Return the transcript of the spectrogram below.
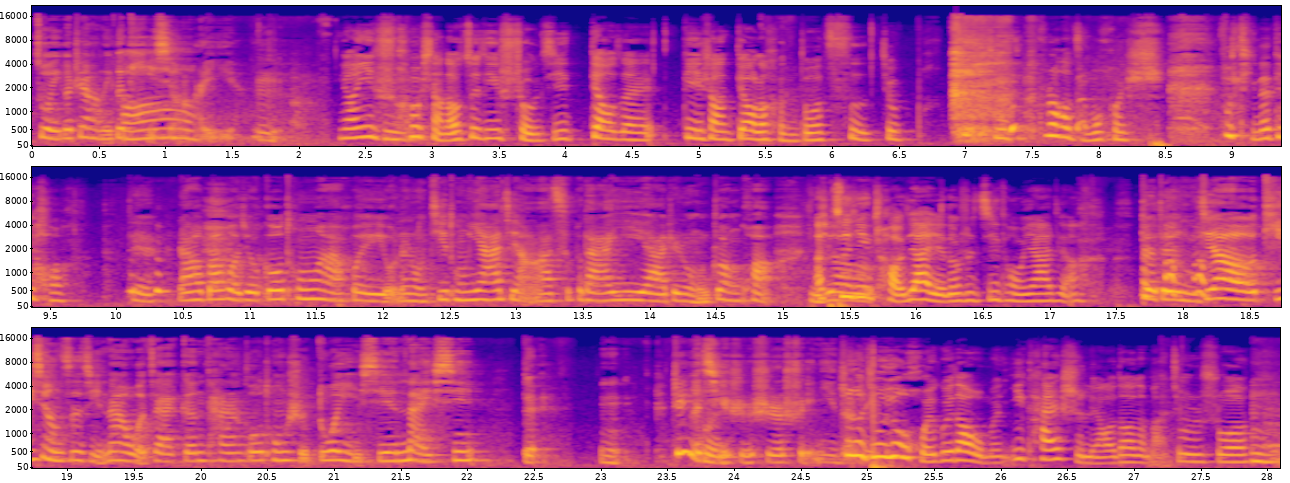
做一个这样的一个提醒哦而已，嗯。你刚一说，我想到最近手机掉在地上掉了很多次，就就不知道怎么回事，不停的掉。对，然后包括就沟通啊，会有那种鸡同鸭讲啊、词不达意啊这种状况，最近吵架也都是鸡同鸭讲。对对，你就要提醒自己，那我在跟他人沟通时多一些耐心。对，嗯，这个其实是水逆的、这个就又回归到我们一开始聊到的嘛，就是说，嗯，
